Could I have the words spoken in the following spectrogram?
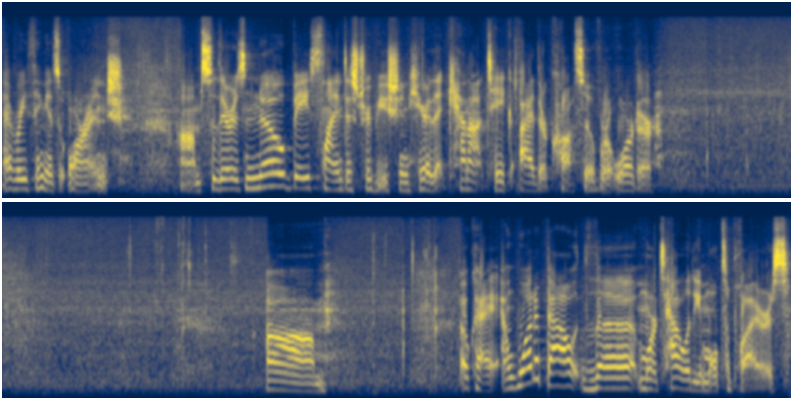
Everything is orange. Um, so there is no baseline distribution here that cannot take either crossover order. Um, Okay, and what about the mortality multipliers?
